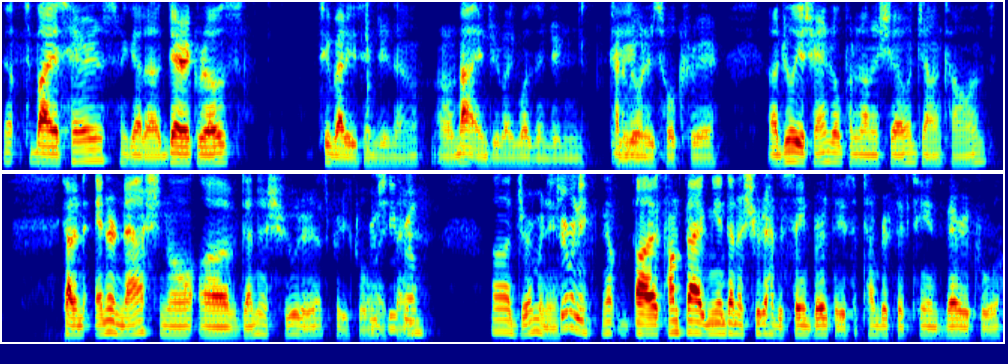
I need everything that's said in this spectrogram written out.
Yep, Tobias Harris. We got uh, Derrick Rose. Too bad he's injured now. Or not injured, but he was injured and kind of Yeah. ruined his whole career. Uh, Julius Randle put it on his show. John Collins. Got an international of Dennis Schroeder. That's pretty cool. Where's right he there. from? Uh, Germany. Germany. Yep. Uh, fun fact: Me and Dennis Schroeder had the same birthday, September fifteenth. Very cool.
